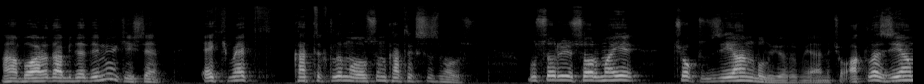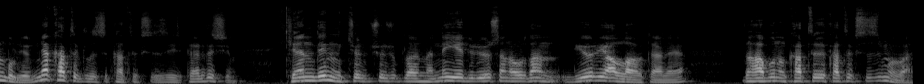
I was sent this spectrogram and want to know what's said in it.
Ha bu arada bir de deniyor ki işte ekmek katıklı mı olsun katıksız mı olsun? Bu soruyu sormayı çok ziyan buluyorum yani. Çok akla ziyan buluyorum. Ne katıklısı katıksızı kardeşim. Kendin çocuklarına ne yediriyorsan oradan diyor ya Allahu Teala'ya. Daha bunun katığı katıksız mı var?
